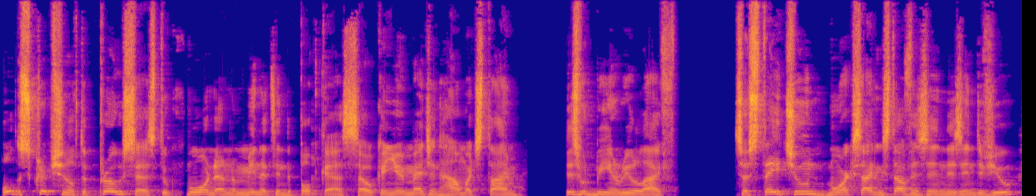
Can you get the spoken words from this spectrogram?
Whole description of the process took more than a minute in the podcast, so can you imagine how much time this would be in real life? So stay tuned, more exciting stuff is in this interview,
